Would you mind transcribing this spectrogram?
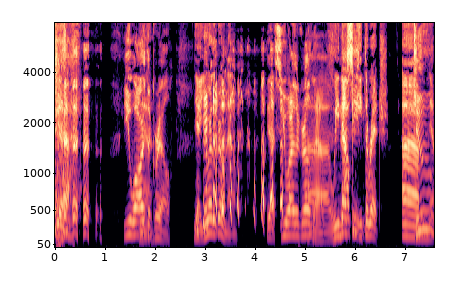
yeah. You are Yeah. the grill. Yeah, you are the grill now. Yes, you are the grill now. Uh, we now, see, can eat the rich. Do Um, yeah.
